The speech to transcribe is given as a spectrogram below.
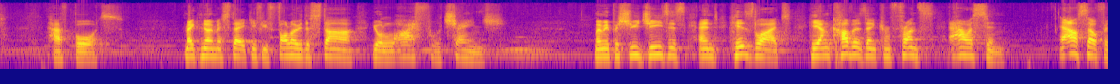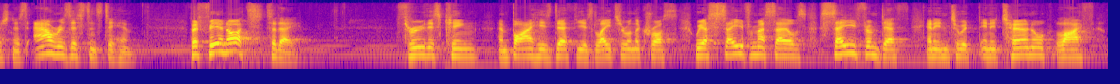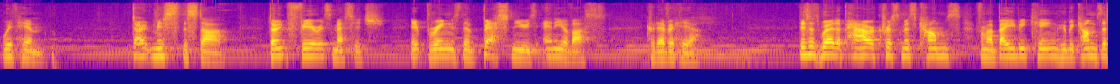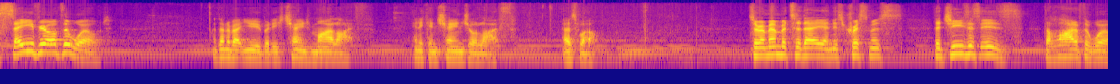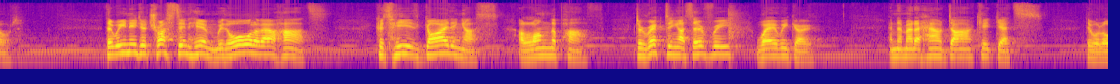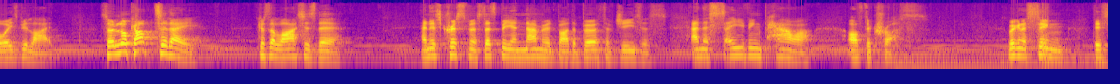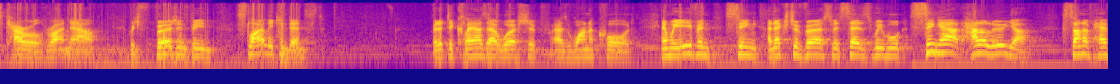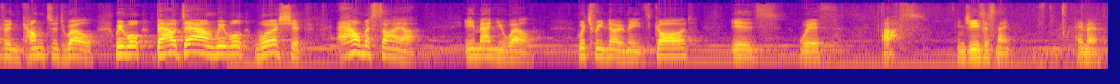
hath bought. Make no mistake, if you follow the star, your life will change. When we pursue Jesus and his light, he uncovers and confronts our sin, our selfishness, our resistance to Him. But fear not today. Through this King and by His death years later on the cross, we are saved from ourselves, saved from death, and into an eternal life with Him. Don't miss the star. Don't fear its message. It brings the best news any of us could ever hear. This is where the power of Christmas comes from a baby king who becomes the savior of the world. I don't know about you, but he's changed my life, and he can change your life as well. So remember today and this Christmas that Jesus is the light of the world. That we need to trust in him with all of our hearts because he is guiding us along the path, directing us every way we go. And no matter how dark it gets, there will always be light. So look up today because the light is there. And this Christmas, let's be enamored by the birth of Jesus and the saving power of the cross. We're going to sing this carol right now, which version's been slightly condensed, but it declares our worship as one accord. And we even sing an extra verse which says, We will sing out, Hallelujah, Son of Heaven, come to dwell. We will bow down, we will worship our Messiah, Emmanuel, which we know means God is with us. In Jesus' name, amen.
